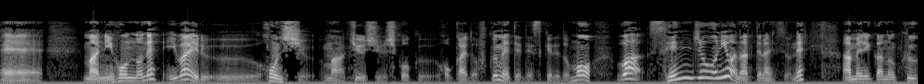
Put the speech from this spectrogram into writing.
えー、まあ日本のね、いわゆる本州、まあ九州、四国、北海道含めてですけれども、は戦場にはなってないんですよね。アメリカの空、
